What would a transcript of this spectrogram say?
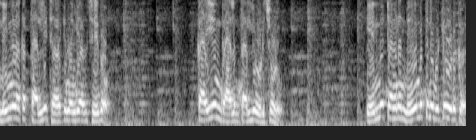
നിങ്ങളൊക്കെ തല്ലി ചതക്കുന്നെങ്കിൽ അത് ചെയ്തോ? കൈയും കാലും തല്ലി ഒടിച്ചോളൂ. എന്നിട്ട് അവനെ നിയമത്തിന് വിട്ടുകൊടുക്ക്.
